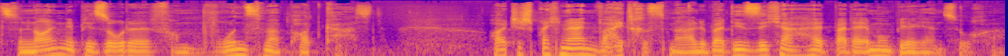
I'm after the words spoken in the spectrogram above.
zur neuen Episode vom Wohnzimmer Podcast. Heute sprechen wir ein weiteres Mal über die Sicherheit bei der Immobiliensuche.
